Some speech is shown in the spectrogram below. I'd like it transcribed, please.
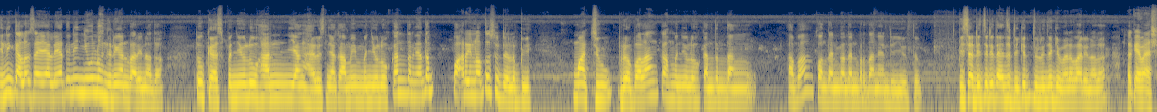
ini kalau saya lihat ini nyuluh dengan Pak Rinoto. Tugas penyuluhan yang harusnya kami menyuluhkan ternyata Pak Rinoto sudah lebih maju berapa langkah menyuluhkan tentang apa konten-konten pertanian di YouTube. Bisa diceritain sedikit dulunya gimana Pak Rinoto? Oke Mas,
